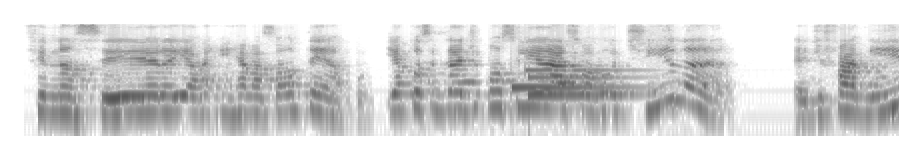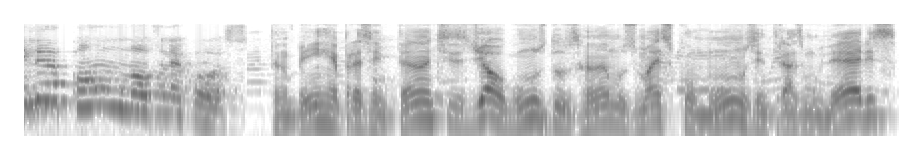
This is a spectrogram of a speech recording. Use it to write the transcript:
financeira e a, em relação ao tempo. E a possibilidade de conciliar a sua rotina é, de família com um novo negócio. Também representantes de alguns dos ramos mais comuns entre as mulheres,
